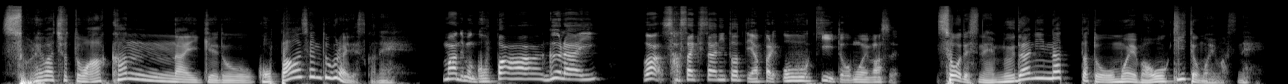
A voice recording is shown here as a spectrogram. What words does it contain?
それはちょっとわかんないけど、5%ぐらいですかね。まあでも5%ぐらいは佐々木さんにとってやっぱり大きいと思います。そうですね。無駄になったと思えば大きいと思いますね。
